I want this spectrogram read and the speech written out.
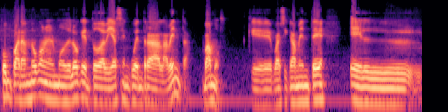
comparando con el modelo que todavía se encuentra a la venta. Vamos, que básicamente el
